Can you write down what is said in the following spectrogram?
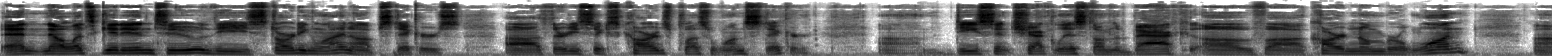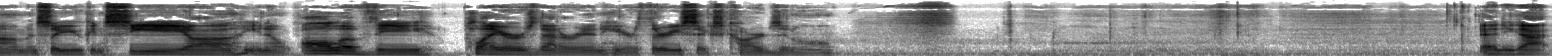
And now let's get into the starting lineup stickers. Uh, 36 cards plus one sticker. Um, decent checklist on the back of uh, card number one. Um, and so you can see, uh, you know, all of the players that are in here, 36 cards in all. And you got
